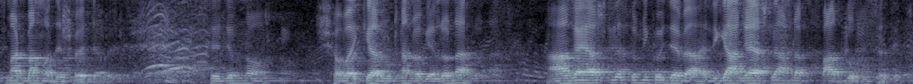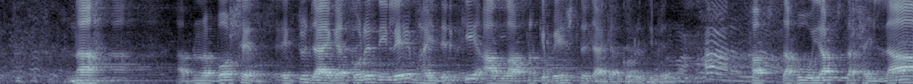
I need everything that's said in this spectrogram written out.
স্মার্ট বাংলাদেশ হয়ে যাবে। সেজন্য সবাইকে আর উঠানো গেল না। আগায় আসলে তুমি কই যাবে? এদিকে আগায় আসলে আমরা পাবলো পিছনে না আপনারা বসেন। একটু জায়গা করে দিলে ভাইদেরকে আল্লাহ আপনাকে বেহেশতে জায়গা করে দিবেন। ফাফসাহু ইয়াফসাহিল্লাহ।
